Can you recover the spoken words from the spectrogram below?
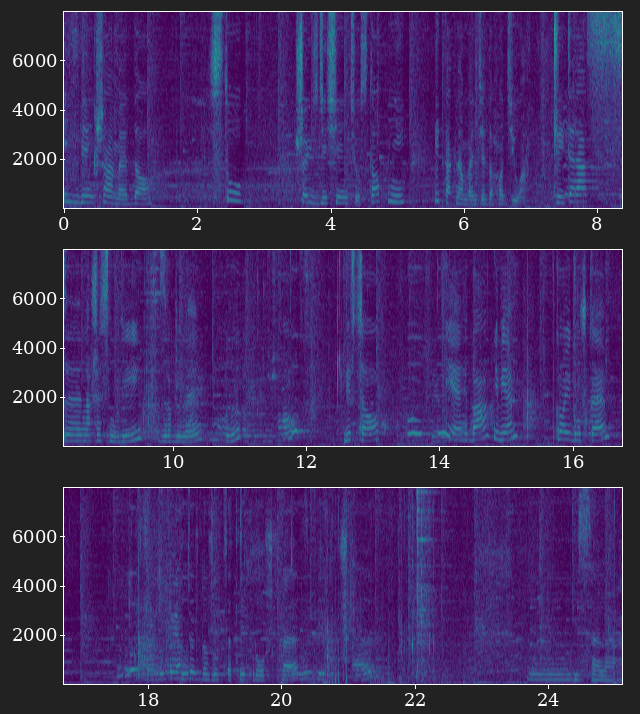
I zwiększamy do 160 stopni i tak nam będzie dochodziła. Czyli teraz y, nasze smoothie zrobimy. Mhm. Wiesz co? Mm, Nie, chyba, nie wiem. Kroję gruszkę. No to ja też dorzucę pietruszkę Pietruszkę. I seler.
